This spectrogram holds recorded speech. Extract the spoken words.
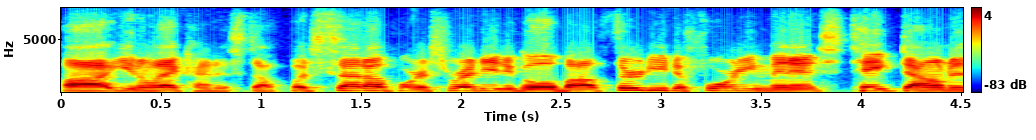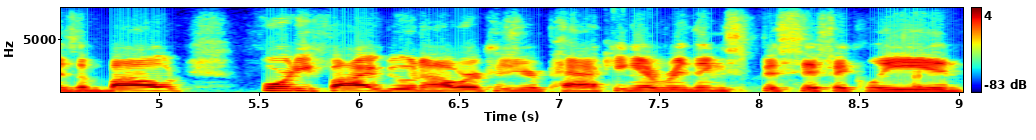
uh, you know, that kind of stuff. But set up where it's ready to go about 30 to 40 minutes. Takedown is about 45 to an hour because you're packing everything specifically and,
